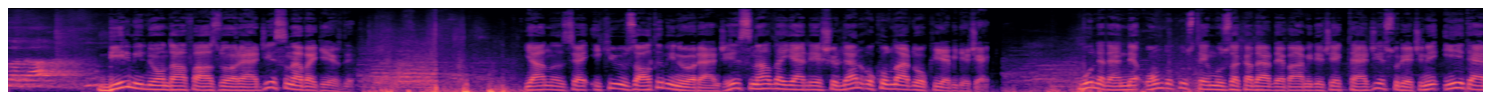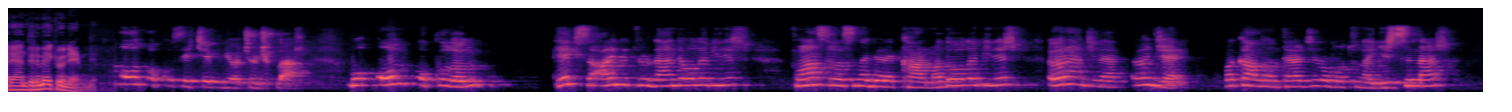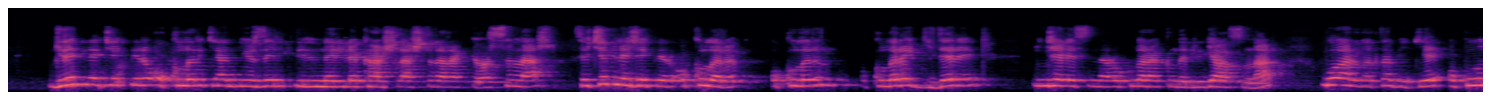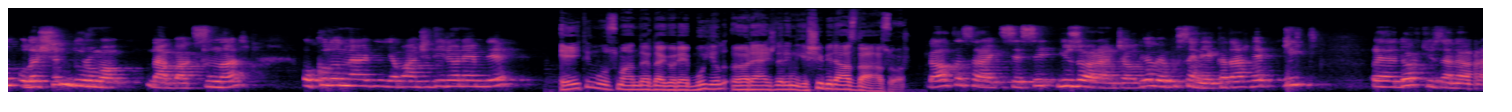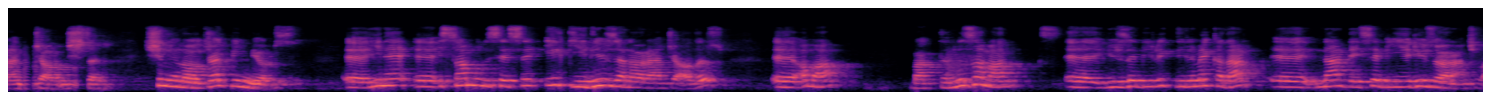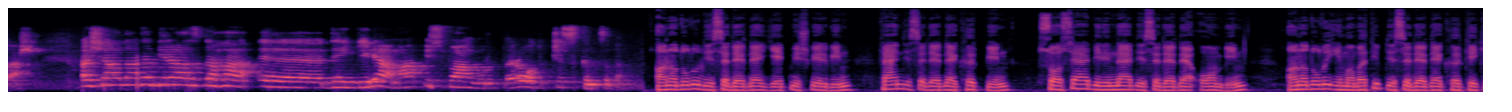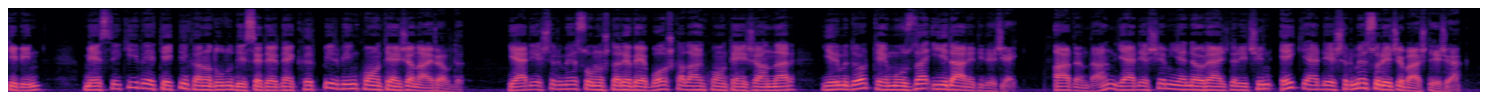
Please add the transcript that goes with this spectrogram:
rahatlıkla da 1 milyondan fazla öğrenci sınava girdi. Yalnızca 206 bin öğrenci sınavla yerleştirilen okullarda okuyabilecek. Bu nedenle 19 Temmuz'a kadar devam edecek tercih sürecini iyi değerlendirmek önemli. 10 okul seçebiliyor çocuklar. Bu 10 okulun hepsi aynı türden de olabilir. Puan sırasına göre karma da olabilir. Öğrenciler önce bakanlığın tercih robotuna girsinler. Girebilecekleri okulları kendi yüzdelik dilimleriyle karşılaştırarak görsünler. Seçebilecekleri okulları okulların okullara giderek incelesinler, okullar hakkında bilgi alsınlar. Bu arada tabii ki okulun ulaşım durumuna baksınlar. Okulun verdiği yabancı dil önemli. Eğitim uzmanlarına göre bu yıl öğrencilerin işi biraz daha zor. Galatasaray Lisesi 100 öğrenci alıyor ve bu seneye kadar hep ilk e, 400'den öğrenci almıştı. Şimdi ne olacak bilmiyoruz. E, yine e, İstanbul Lisesi ilk 700'den öğrenci alır. E, ama baktığımız zaman e, yüzde birlik dilime kadar e, neredeyse 1700 öğrenci var. Aşağılarda biraz daha e, dengeli ama üst puan grupları oldukça sıkıntılı. Anadolu liselerine 71 bin, fen liselerine 40 bin, sosyal bilimler liselerine 10 bin, Anadolu İmam Hatip liselerine 42 bin, mesleki ve teknik Anadolu liselerine 41 bin kontenjan ayrıldı. Yerleştirme sonuçları ve boş kalan kontenjanlar 24 Temmuz'da ilan edilecek. Ardından yerleşemeyen öğrenciler için ek yerleştirme süreci başlayacak.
